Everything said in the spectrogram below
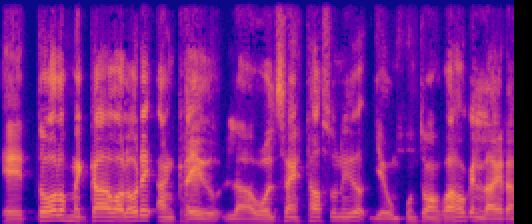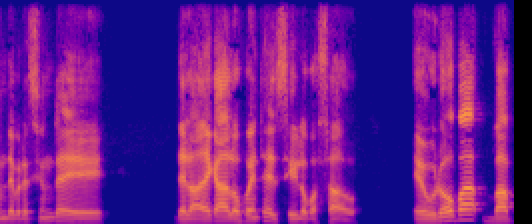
Eh, todos los mercados de valores han caído. La bolsa en Estados Unidos llegó a un punto más bajo que en la Gran Depresión de, de la década de los 20 del siglo pasado. Europa va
